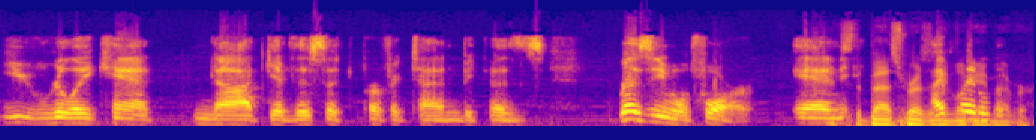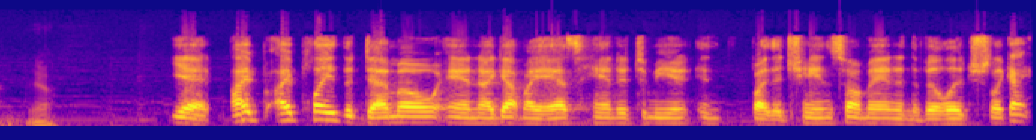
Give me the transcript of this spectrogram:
you really can't not give this a perfect ten because Resident Evil Four and It's the best Resident Evil game a- ever. Yeah, yeah, I I played the demo and I got my ass handed to me in, by the Chainsaw Man in the village. Like I,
